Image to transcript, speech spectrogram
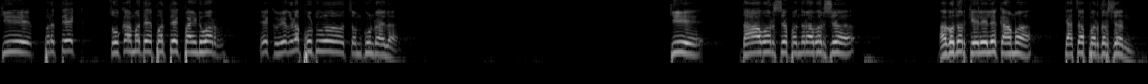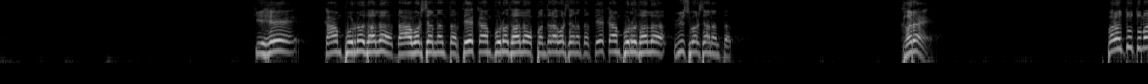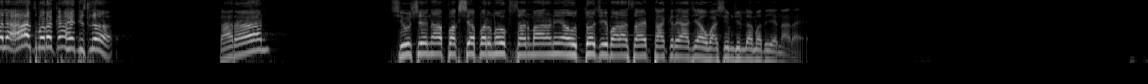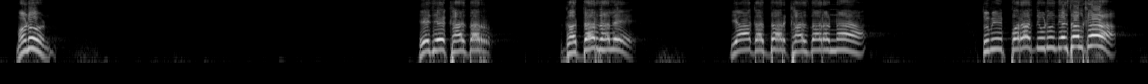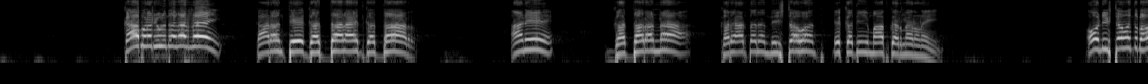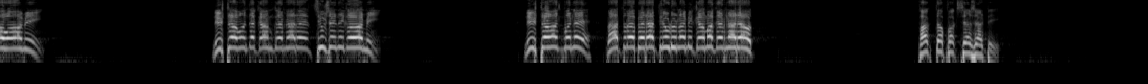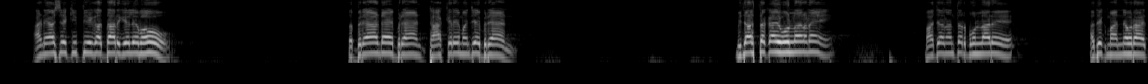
की प्रत्येक चौकामध्ये प्रत्येक पॉईंटवर एक वेगळा फोटो चमकून राहिला. की दहा वर्ष पंधरा वर्ष अगोदर केलेले काम त्याचं प्रदर्शन. की हे काम पूर्ण झालं दहा वर्षानंतर ते काम पूर्ण झालं पंधरा वर्षानंतर ते काम पूर्ण झालं वीस वर्षानंतर. खरं आहे परंतु तुम्हाला आज बरं काय हे दिसलं? कारण शिवसेना पक्ष प्रमुख सन्माननीय उद्धवजी बाळासाहेब ठाकरे आज या वाशिम जिल्ह्यामध्ये येणार आहे. म्हणून हे जे खासदार गद्दार झाले या गद्दार खासदारांना तुम्ही परत निवडून देसाल का? का बरं निवडून देणार नाही? कारण ते गद्दार आहेत गद्दार. आणि गद्दारांना खऱ्या अर्थानं निष्ठावंत हे कधी माफ करणार नाही. अहो निष्ठावंत भाऊ आहो आम्ही. निष्ठावंत काम करणारे शिवसैनिक आहो आम्ही. निष्ठावंतपणे रात्र बेरात्री उडून आम्ही कामं करणार आहोत. फक्त पक्षासाठी. आणि असे किती गद्दार गेले भाऊ? तर ब्रँड आहे ब्रँड ठाकरे म्हणजे ब्रँड मी जास्त काही बोलणार नाही. माझ्या नंतर बोलणारे अधिक मान्यवर आहेत.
